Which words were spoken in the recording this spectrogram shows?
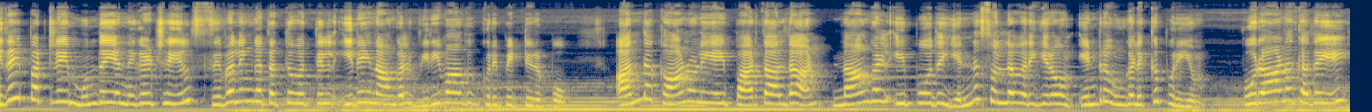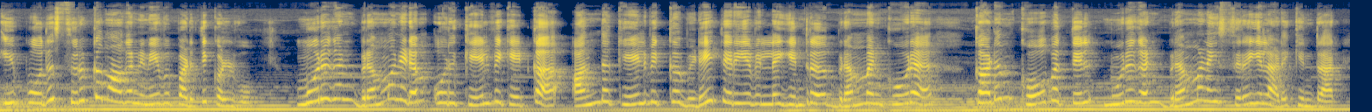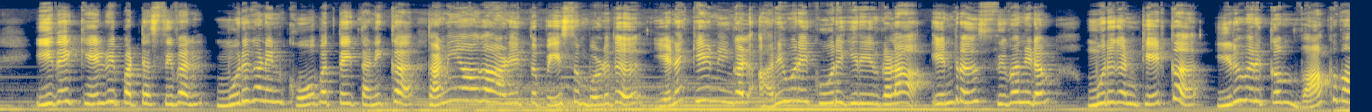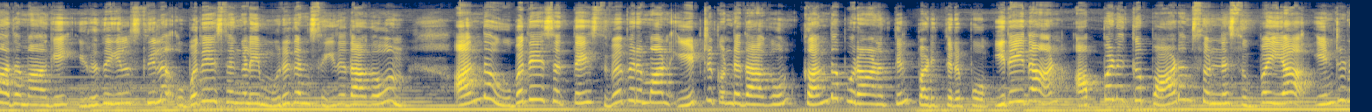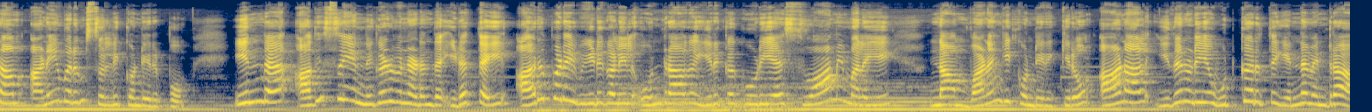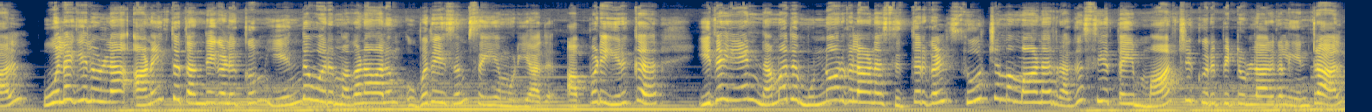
இதை பற்றி முந்தைய நிகழ்ச்சியில் சிவலிங்க தத்துவத்தில் இதை நாங்கள் விரிவாக குறிப்பிட்டிருப்போம். அந்த காணொளியை பார்த்தால்தான் நாங்கள் இப்போது என்ன சொல்ல வருகிறோம் என்று உங்களுக்கு புரியும். புராண கதையை இப்போது சுருக்கமாக நினைவுபடுத்திக் கொள்வோம். முருகன் பிரம்மனிடம் ஒரு கேள்வி கேட்க அந்த கேள்விக்கு விடை தெரியவில்லை என்று பிரம்மன் கூற கடும் கோபத்தில் முருகன் பிரம்மனை சிறையில் அடைக்கின்றார். இதை கேள்விப்பட்ட சிவன் முருகனின் கோபத்தை தணிக்க தனியாக அழைத்து பேசும் பொழுது எனக்கே நீங்கள் அறிவுரை கூறுகிறீர்களா? என்று சிவனிடம் முருகன் கேட்க இருவருக்கும் வாக்குவாதமாகி இறுதியில் சில உபதேசங்களை முருகன் செய்ததாகவும் அந்த உபதேசத்தை சிவபெருமான் ஏற்றுக்கொண்டதாகவும் கந்த புராணத்தில் படித்திருப்போம். இதைதான் அப்பனுக்கு பாடம் சொன்ன சுப்பையா என்று நாம் அனைவரும் சொல்லிக் கொண்டிருப்போம் இந்த அதிசய நிகழ்வு நடந்த இடத்தை அறுபடை வீடுகளில் ஒன்றாக இருக்கக்கூடிய சுவாமி மலையை நாம் வணங்கி கொண்டிருக்கிறோம். ஆனால் இதனுடைய உட்கருத்து என்னவென்றால் உலகில் உள்ள அனைத்து தந்தைகளுக்கும் எந்த ஒரு மகனாலும் உபதேசம் செய்ய முடியாது. அப்படி இருக்க இதையே நமது முன்னோர்களான சித்தர்கள் சூட்சமமான ரகசியத்தை மாற்றி குறிப்பிட்டுள்ளார்கள் என்றால்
